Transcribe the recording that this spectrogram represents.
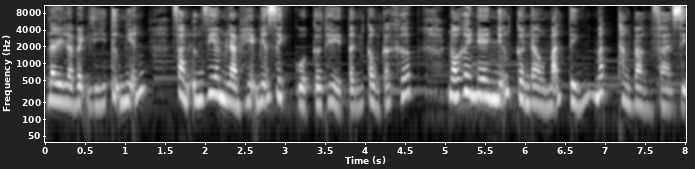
Đây là bệnh lý tự miễn, phản ứng viêm làm hệ miễn dịch của cơ thể tấn công các khớp. Nó gây nên những cơn đau mãn tính, mất thăng bằng và dị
